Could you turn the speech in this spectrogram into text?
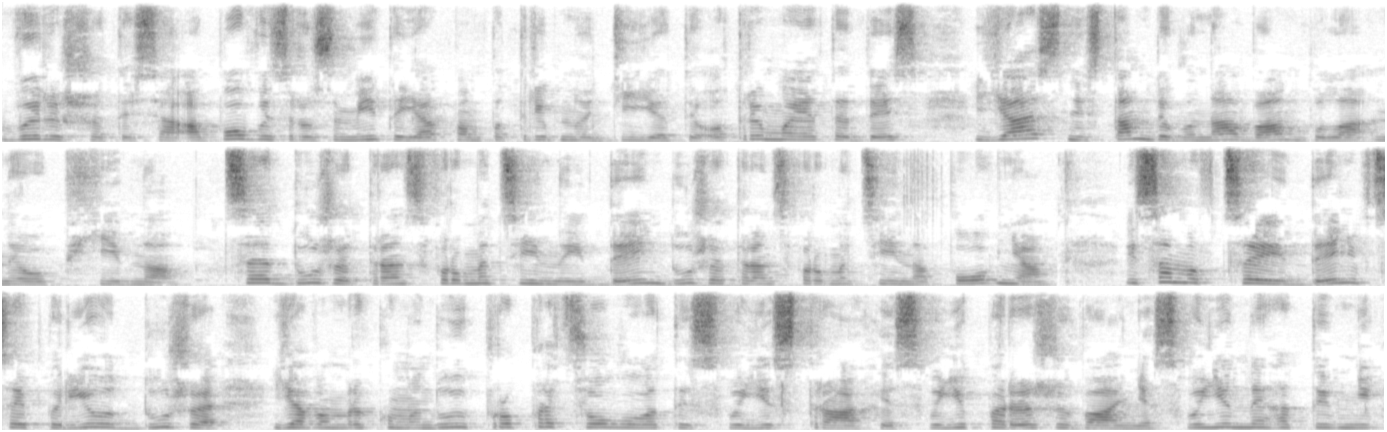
вирішитися, або ви зрозумієте, як вам потрібно діяти, отримаєте десь ясність там, де вона вам була необхідна. Це дуже трансформаційний день, дуже трансформаційна повня. І саме в цей день, в цей період, дуже я вам рекомендую пропрацьовувати свої страхи, свої переживання, свої негативні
